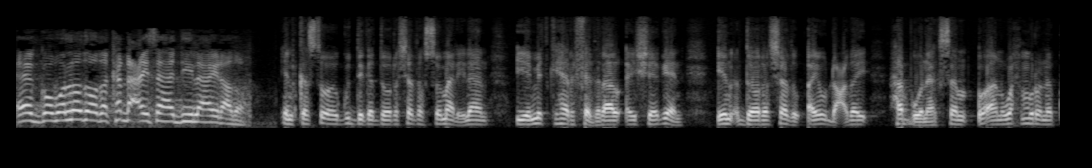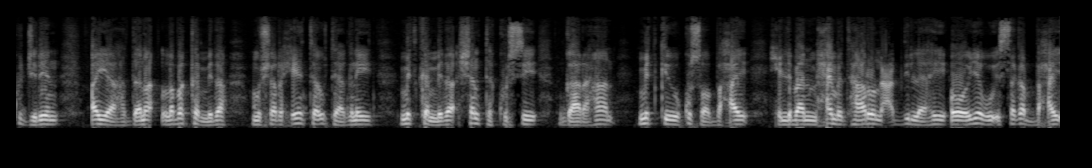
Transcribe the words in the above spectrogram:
ee gobolladooda ka dhacaysa haddii ilaha idhaahdo inkasta oo guddiga doorashada somalilan iyo midka heer federaal ay sheegeen in doorashadu ay u dhacday hab wanaagsan oo aan wax murana ku jirin ayaa haddana laba ka mid a musharaxiinta u taagnayd mid ka mida shanta kursi gaar ahaan midkii uu ku soo baxay xildhibaan maxamed haaruun cabdilaahi oo iyagu isaga baxay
